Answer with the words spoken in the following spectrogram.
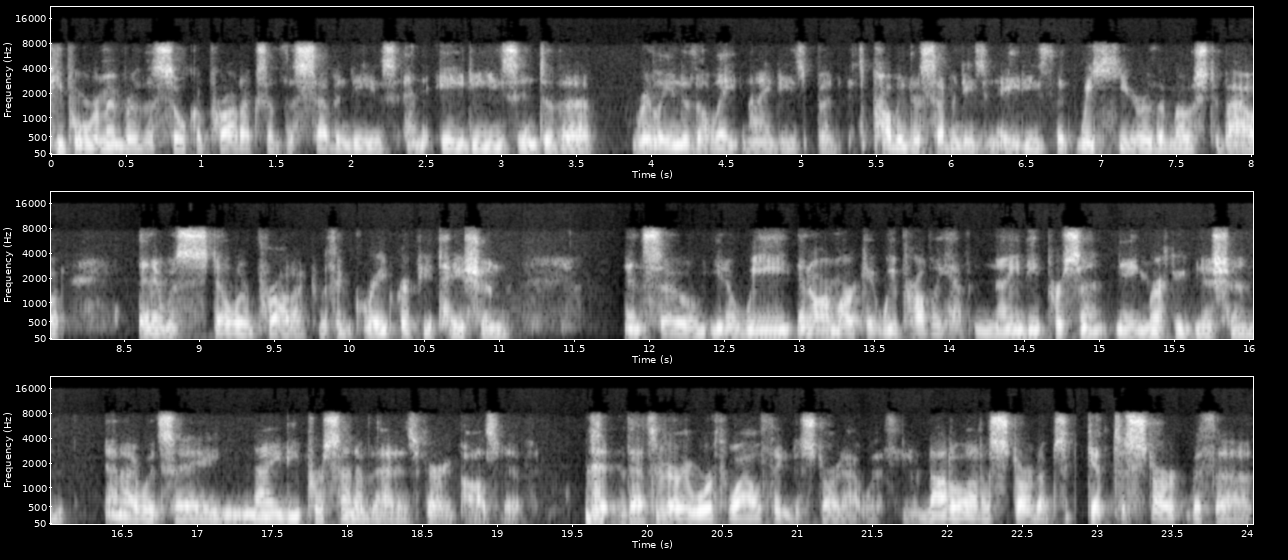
people remember the Silca products of the 70s and 80s into the really into the late 90s, but it's probably the 70s and 80s that we hear the most about. And it was stellar product with a great reputation. And so, you know, we in our market, we probably have 90% name recognition. And I would say 90% of that is very positive. That's a very worthwhile thing to start out with. You know, not a lot of startups get to start with a,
